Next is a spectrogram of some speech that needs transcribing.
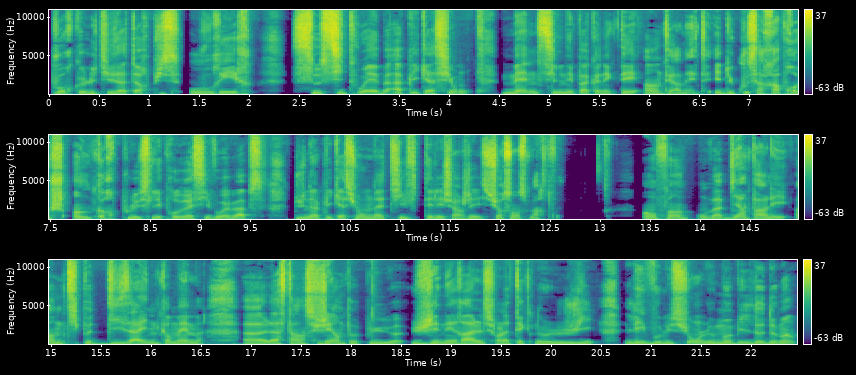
pour que l'utilisateur puisse ouvrir ce site web application même s'il n'est pas connecté à Internet. Et du coup, ça rapproche encore plus les progressive web apps d'une application native téléchargée sur son smartphone. Enfin, on va bien parler un petit peu de design quand même. Euh, là, c'est un sujet un peu plus euh, général sur la technologie, l'évolution, le mobile de demain.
